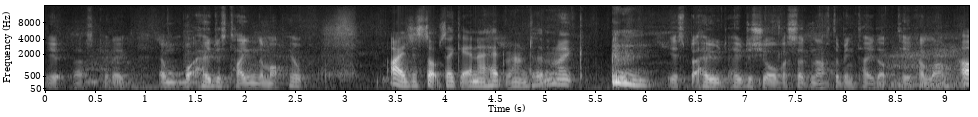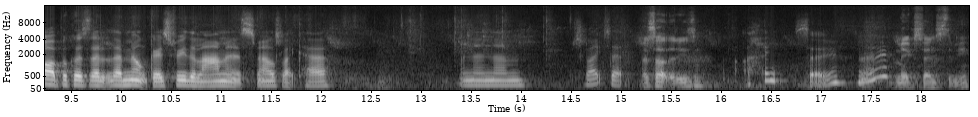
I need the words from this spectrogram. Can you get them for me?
Yeah, that's correct. And what, how does tying them up help? I just stopped her getting her head round to them, like, Yes, but how, how does she all of a sudden, after being tied up, take a lamb? oh, because the, the milk goes through the lamb and it smells like her. And then um, she likes it. Is that the reason? I think so. No? Makes sense to me.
